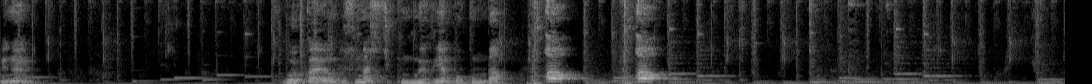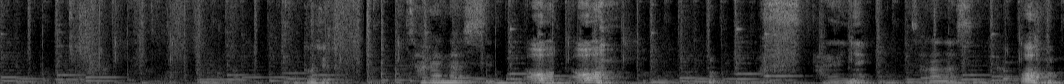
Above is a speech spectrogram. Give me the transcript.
얘는 뭘까요? 무슨 맛일지 궁금해요. 그냥 볶음밥? 어! 어! 어떡하지? 살아났습니다. 어! 어! 다행히 살아났습니다. 어!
